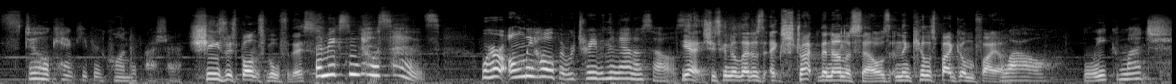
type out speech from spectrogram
Still can't keep your cool under pressure. She's responsible for this. That makes no sense. We're her only hope at retrieving the nanocells. Yeah, she's going to let us extract the nanocells and then kill us by gunfire. Wow. Bleak much?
